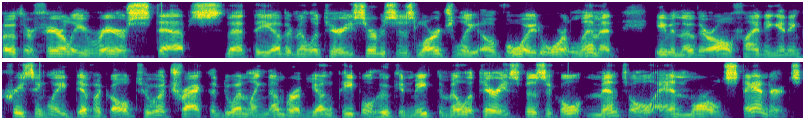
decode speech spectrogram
Both are fairly rare steps that the other military services largely avoid or limit, even though they're all finding it increasingly difficult to attract the dwindling number of young people who can meet the military's physical, mental, and moral standards.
